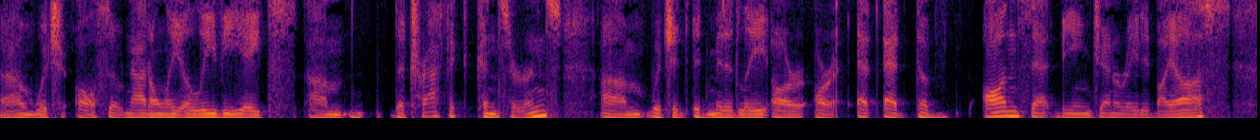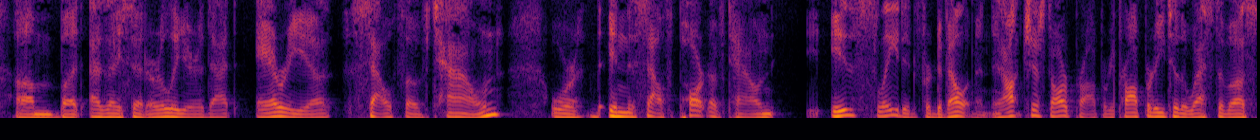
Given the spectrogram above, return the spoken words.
um, which also not only alleviates um, the traffic concerns, um, which admittedly are are at, at the onset being generated by us. Um, but as I said earlier, that area south of town or in the south part of town is slated for development, not just our property, property to the west of us.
